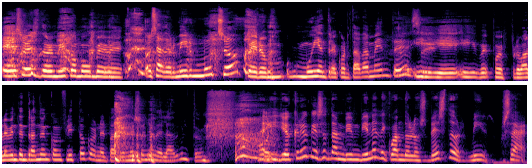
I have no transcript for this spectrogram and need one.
Eso es dormir como un bebé. O sea, dormir mucho, pero muy entrecortadamente y, pues probablemente entrando en conflicto con el patrón de sueño del adulto. Y yo creo que eso también viene de cuando los ves dormir. O sea,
